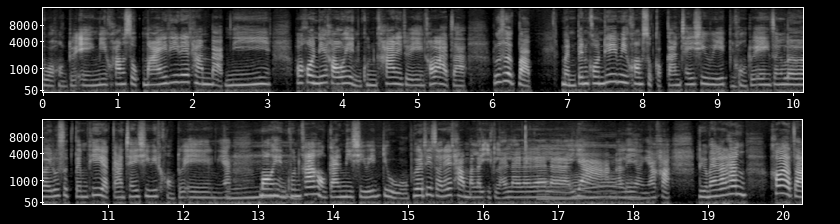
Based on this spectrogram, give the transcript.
ตัวของตัวเอง มีความสุขไหมที่ได้ทำแบบนี้ เพราะคนที่เขาเห็นคุณค่าในตัวเอง เขาอาจจะรู้สึกแบบ เหมือนเป็นคนที่มีความสุขกับการใช้ชีวิตของตัวเองจังเลย รู้สึกเต็มที่กับการใช้ชีวิตของตัวเองเนี้ยมองเห็นคุณค่าของการมีชีวิตอยู่ เพื่อที่จะได้ทำอะไรอีกหลายๆหลายๆหลายๆหลายๆอย่างอะไรอย่างเงี้ยค่ะ หรือแม้กระทั่งเขาอาจจะ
